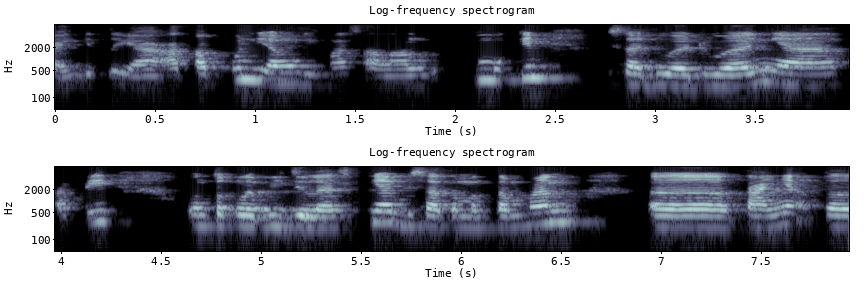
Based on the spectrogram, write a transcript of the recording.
kayak gitu ya. Ataupun yang di masa lalu mungkin bisa dua-duanya. Tapi untuk lebih jelasnya bisa teman-teman uh, tanya ke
